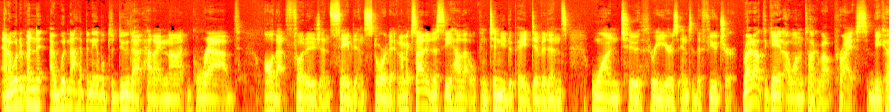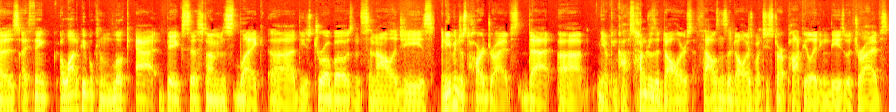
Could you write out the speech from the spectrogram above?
And I would have been I would not have been able to do that had I not grabbed all that footage and saved it and stored it. And I'm excited to see how that will continue to pay dividends one, two, three years into the future. Right out the gate, I wanna talk about price because I think a lot of people can look at big systems like uh, these Drobos and Synologies and even just hard drives that uh, you know can cost hundreds of dollars, thousands of dollars once you start populating these with drives.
